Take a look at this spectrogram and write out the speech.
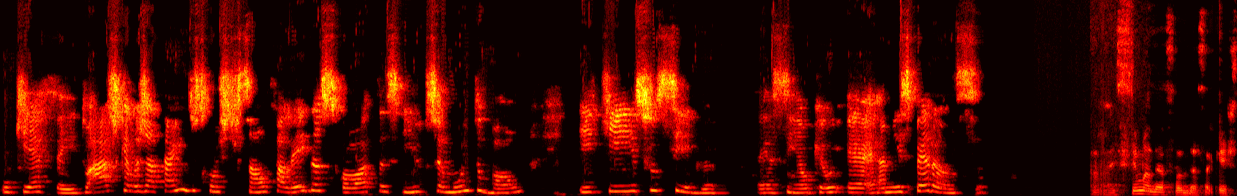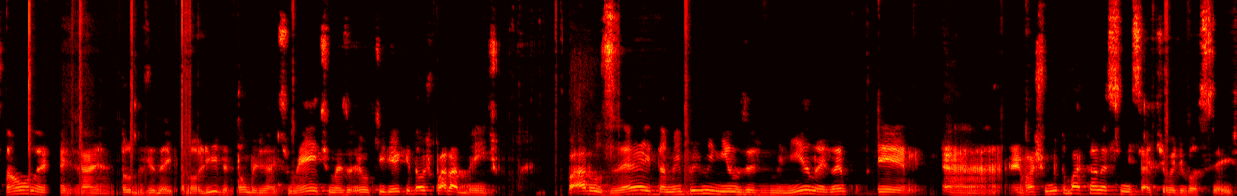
o que é feito. Acho que ela já está em desconstrução, falei das cotas, e isso é muito bom, e que isso siga. É, assim, é, o que eu, é, é a minha esperança. Ah, em cima dessa, dessa questão, né, já introduzida aí pela Olivia tão brilhantemente, mas eu queria aqui dar os parabéns para o Zé e também para os meninos e as meninas, né, porque ah, eu acho muito bacana essa iniciativa de vocês.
